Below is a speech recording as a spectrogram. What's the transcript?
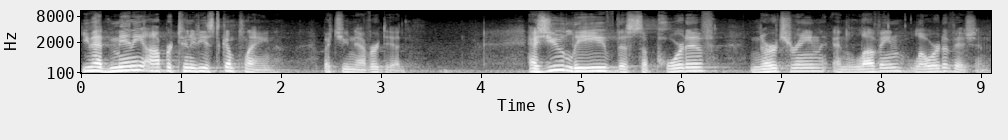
You had many opportunities to complain, but you never did. As you leave the supportive, nurturing, and loving lower division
